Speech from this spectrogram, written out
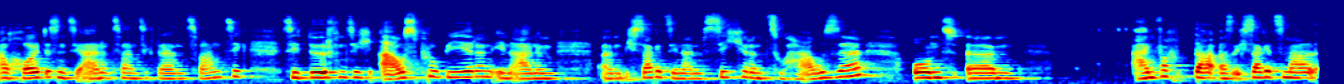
auch heute sind sie 21, 23, sie dürfen sich ausprobieren in einem, ähm, ich sage jetzt, in einem sicheren Zuhause und ähm, einfach da, also ich sage jetzt mal,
